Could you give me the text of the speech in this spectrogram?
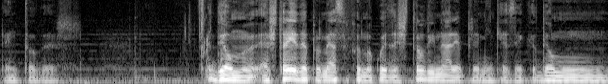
Tem todas deu-me a estreia da promessa foi uma coisa extraordinária para mim quer dizer que deu-me um,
